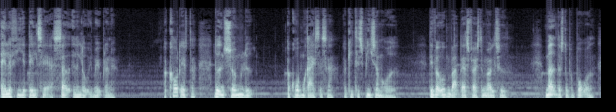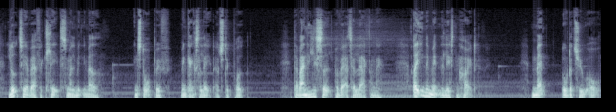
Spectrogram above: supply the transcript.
Alle fire deltagere sad eller lå i møblerne. Og kort efter lød en summen lyd, og gruppen rejste sig og gik til spiseområdet. Det var åbenbart deres første måltid. Mad, der stod på bordet, lød til at være forklædt som almindelig mad. En stor bøf med en gang salat og et stykke brød. Der var en lille sædel på hver tallerkenerne, og en af mændene læste den højt. Mand, 28 år,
